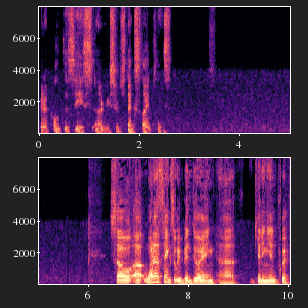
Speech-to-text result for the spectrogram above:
communicable disease uh, research. Next slide, please. So uh, one of the things that we've been doing, uh, getting input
